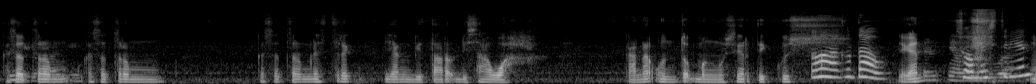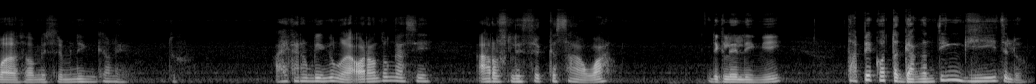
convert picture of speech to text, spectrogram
Kesetrum kesetrum kesetrum listrik yang ditaruh di sawah. Karena untuk mengusir tikus. Oh aku tahu. Ya kan? Suami istri kan? Wah, suami istri meninggal ya. Duh. Ayah kadang bingung lah, orang tuh ngasih arus listrik ke sawah dikelilingi, tapi kok tegangan tinggi itu loh.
